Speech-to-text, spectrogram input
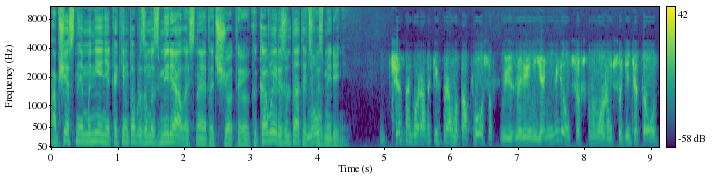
общественное мнение каким-то образом измерялось на этот счет. Каковы результаты этих ну, измерений? Честно говоря, таких прям вот опросов и измерений я не видел. Все, что мы можем судить, это вот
